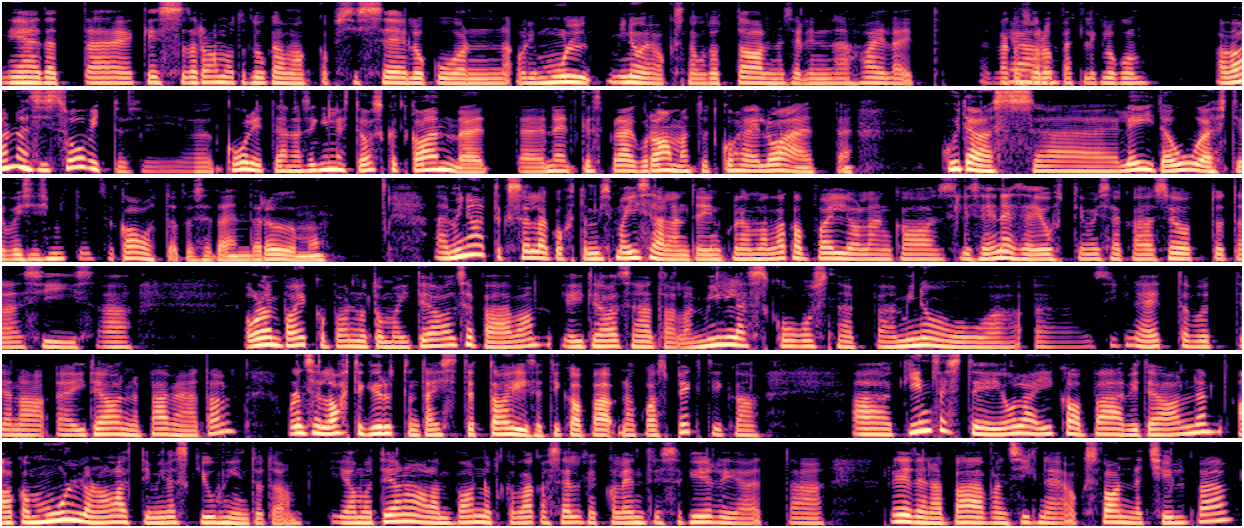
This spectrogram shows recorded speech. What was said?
nii et, et äh, kes seda raamatut lugema hakkab, siis see lugu on, oli mul, minu jaoks nagu totaalne selline highlight et väga suur õpetlik lugu. aga anna siis soovitusi, koolitajana sa kindlasti oskad ka anda, et äh, need, kes praegu raamatut kohe ei loe, et äh, kuidas äh, leida uuesti või siis mitte üldse kaotada seda enda rõõmu? mina ütleks selle kohta, mis ma ise olen teinud, kuna ma väga palju olen ka sellise enesejuhtimisega seotud, siis äh, olen paika pannud oma ideaalse päeva ja ideaalse nädala, millest koosneb minu äh, Signe ettevõtjana äh, ideaalne päev ja nädal. olen selle lahti kirjutanud hästi detailselt iga päev nagu aspektiga Äh, kindlasti ei ole iga päev ideaalne, aga mul on alati millestki juhinduda. Ja ma täna olen pannud ka väga selgelt kalendrisse kirja, et äh, reedene päev on Signe jaoks fun ja chill päev,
